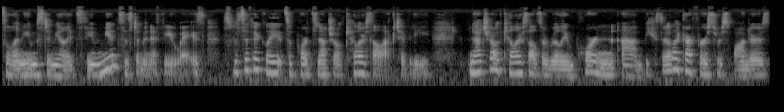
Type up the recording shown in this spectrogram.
Selenium stimulates the immune system in a few ways. Specifically, it supports natural killer cell activity. Natural killer cells are really important um, because they're like our first responders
